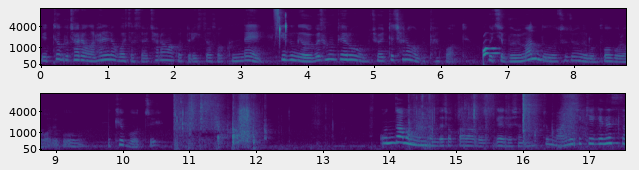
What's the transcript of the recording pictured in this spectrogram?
유튜브 촬영을 하려고 했었어요 촬영할 것들이 있어서 근데 지금 이 얼굴 상태로 절대 촬영을 못 할 것 같아요 진짜 물만두 수준으로 부어버려가지고 이렇게 부었지? 혼자 먹는 건데 젓가락을 두 개 주셨네. 좀 많이 시키긴 했어.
